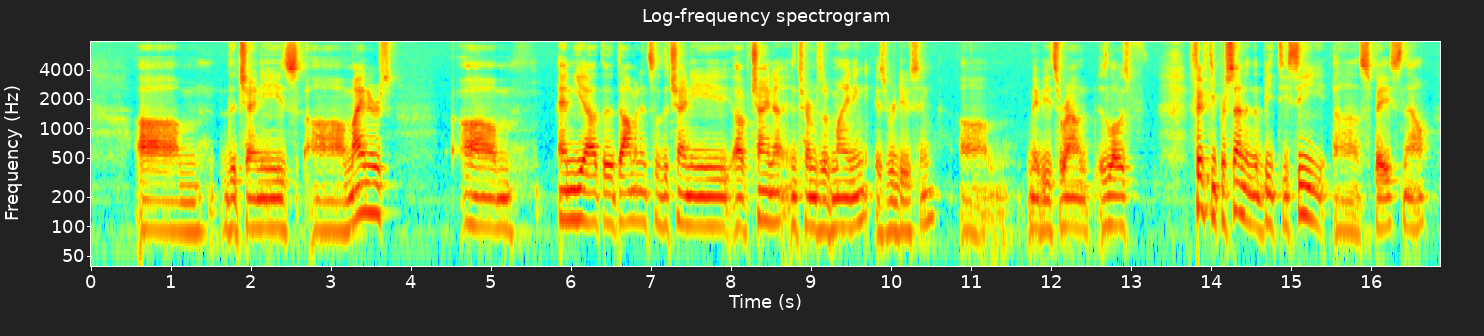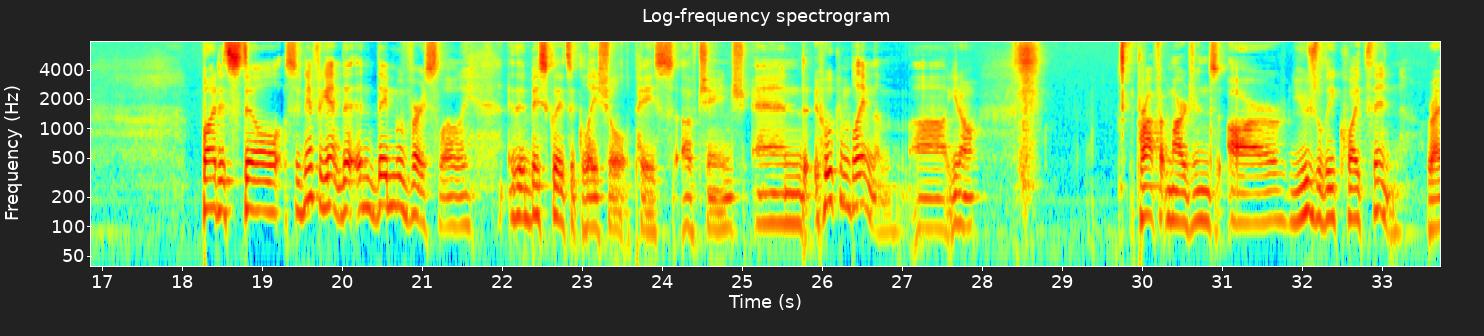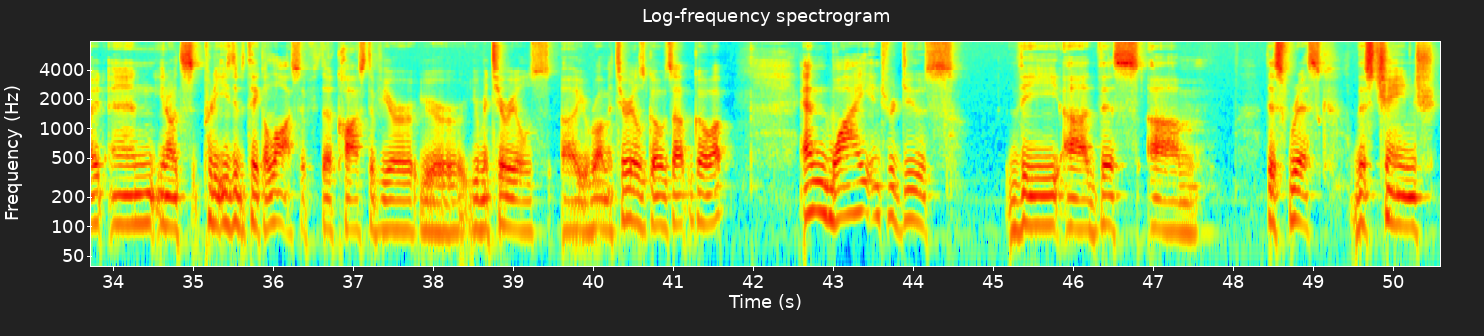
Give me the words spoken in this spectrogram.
um, the Chinese uh, miners, um, and yeah, the dominance of the Chinese of China in terms of mining is reducing. Um, maybe it's around as low as 50% in the BTC uh, space now. But it's still significant and they move very slowly. Basically, it's a glacial pace of change and who can blame them? Uh, you know, profit margins are usually quite thin right? And you know, it's pretty easy to take a loss if the cost of your your your materials, uh, your raw materials goes up, go up. And why introduce the uh, this um, this risk, this change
